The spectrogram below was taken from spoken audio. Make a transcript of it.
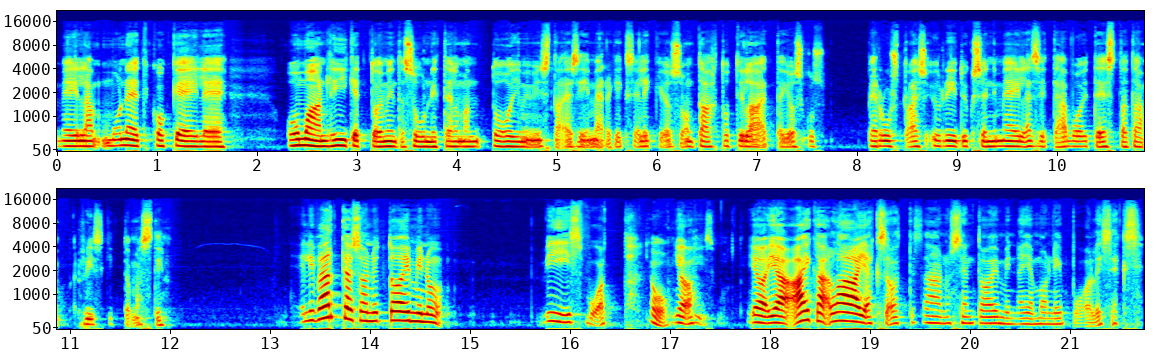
meillä monet kokeilee oman liiketoimintasuunnitelman toimimista esimerkiksi. Eli jos on tahtotila, että joskus perustaisi yrityksen, niin meillä sitä voi testata riskittömästi. Eli värkkäys on nyt toiminut viisi vuotta. Joo, Joo. viisi vuotta. Joo, ja aika laajaksi olette saanut sen toiminnan ja monipuoliseksi.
